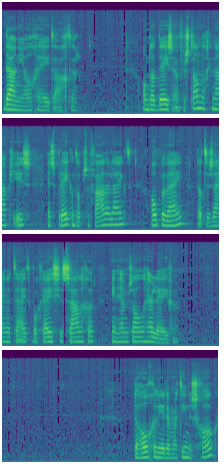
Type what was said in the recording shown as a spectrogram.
Daniel geheten achter. Omdat deze een verstandig knaapje is en sprekend op zijn vader lijkt, hopen wij dat te zijner tijd Borgesius zaliger in hem zal herleven. De hooggeleerde Martinus Schook,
